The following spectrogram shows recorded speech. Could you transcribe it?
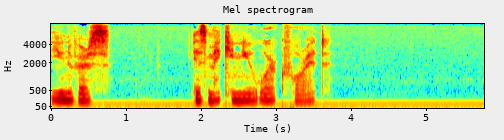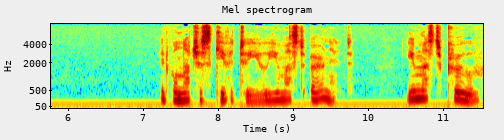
The universe is making you work for it. It will not just give it to you, you must earn it. You must prove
